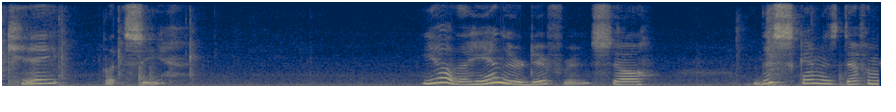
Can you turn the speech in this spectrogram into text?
Okay. Let's see. Yeah, the hands are different. So this skin is definitely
